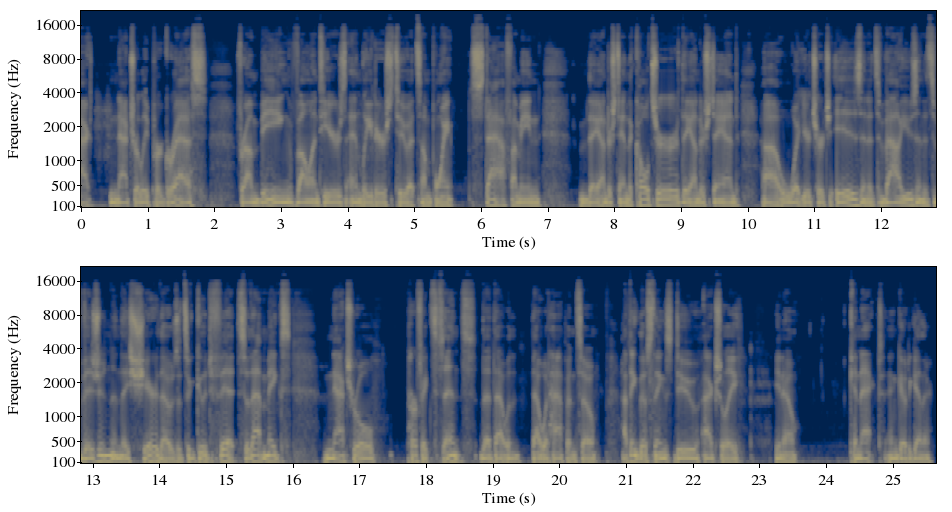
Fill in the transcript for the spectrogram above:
act naturally progress from being volunteers and leaders to at some point staff. I mean, they understand the culture, they understand uh, what your church is and its values and its vision, and they share those. It's a good fit. So that makes natural, perfect sense that that would that would happen. So I think those things do actually, you know, connect and go together.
